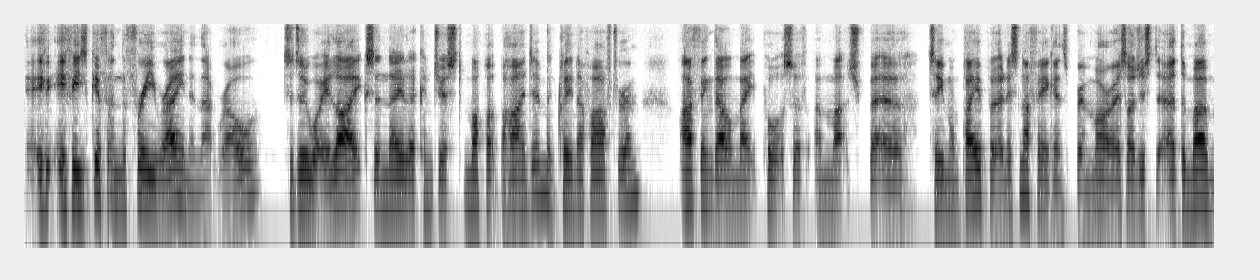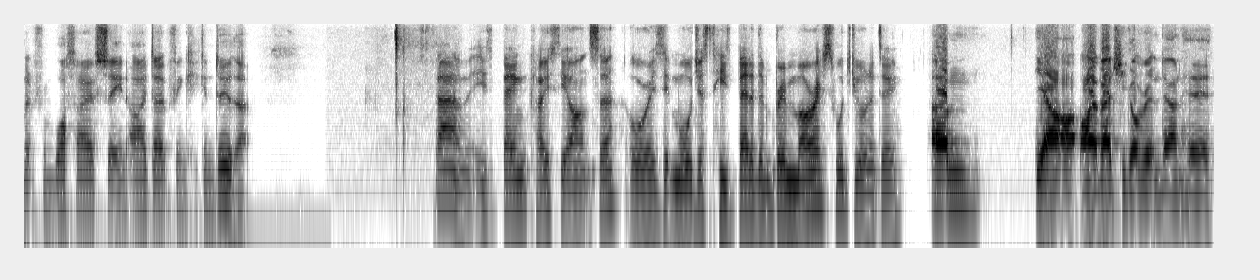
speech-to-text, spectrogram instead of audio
if, if he's given the free reign in that role, to do what he likes, and Naylor can just mop up behind him and clean up after him. I think that will make Portsmouth a much better team on paper. And it's nothing against Bryn Morris. I just, at the moment, from what I have seen, I don't think he can do that. Sam, is Ben Close the answer, or is it more just he's better than Bryn Morris? What do you want to do? Um, yeah, I, I've actually got written down here.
